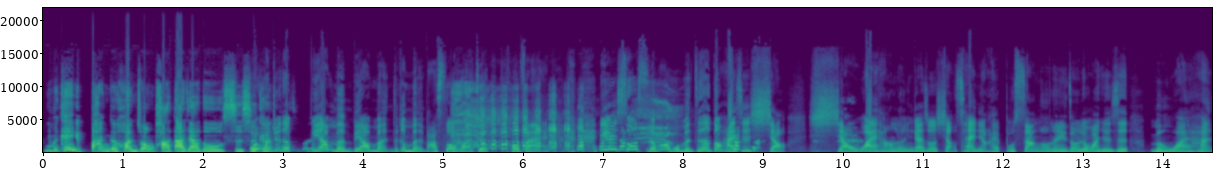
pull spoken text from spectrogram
你们可以办个换装趴，大家都试试看。我我觉得不要猛，不要猛，这个猛把它收回来就 头发。因为说实话，我们真的都还是小小外行人，应该说小菜鸟还不上哦那一种，就完全是门外汉。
